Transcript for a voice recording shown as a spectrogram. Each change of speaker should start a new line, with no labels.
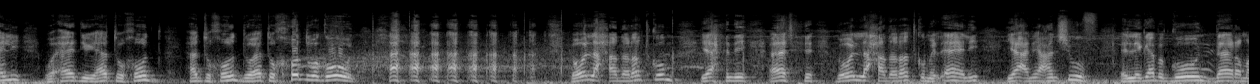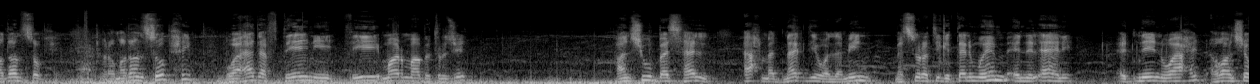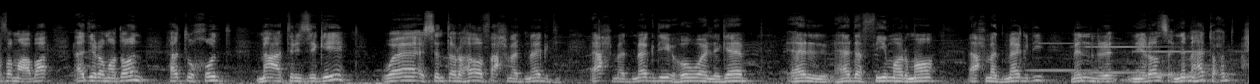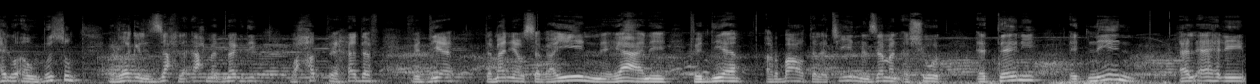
الاهلي وآدي هاتوا خد هاتوا خد وهاتوا خد وجول بقول لحضراتكم يعني بقول لحضراتكم الأهلي يعني هنشوف اللي جاب الجون ده رمضان صبحي. رمضان صبحي وهدف تاني في مرمى بتروجيت. هنشوف بس هل أحمد مجدي ولا مين ما الصورة تيجي التاني. المهم إن الأهلي اتنين واحد. اهو هنشوفها مع بعض. ادي رمضان هاتوا خد مع تريزيجيه وال centre half احمد مجدي. احمد مجدي هو اللي جاب الهدف في مرماه. احمد مجدي من نيرانس. انما هاتوا حد حلو قوي. بصوا الراجل اتزحلق احمد مجدي وحط هدف في الدقيقة 78 يعني في الدقيقة 34 من زمن الشوط الثاني. اتنين الأهلي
